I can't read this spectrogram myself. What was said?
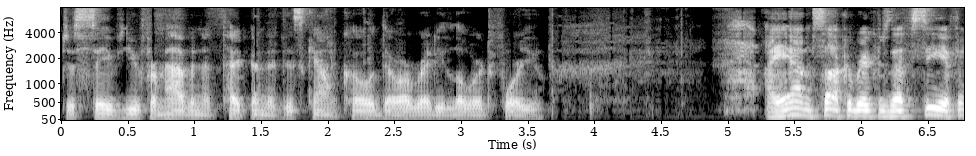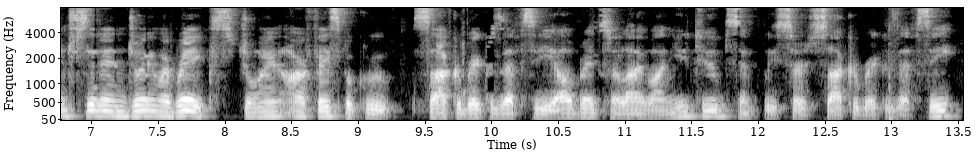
just saves you from having to type in the discount code. They're already lowered for you. I am Soccer Breakers FC. If interested in joining my breaks, join our Facebook group, Soccer Breakers FC. All breaks are live on YouTube. Simply search Soccer Breakers FC.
